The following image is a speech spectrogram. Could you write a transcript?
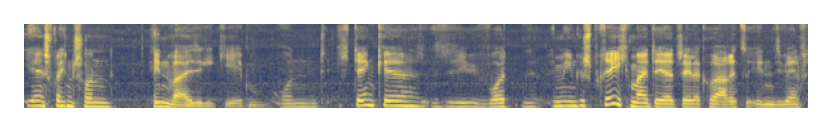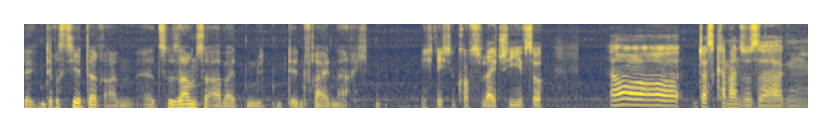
ihr entsprechend schon Hinweise gegeben. Und ich denke, sie wollten, im Gespräch meinte ja Jayla Kohari zu ihnen, sie wären vielleicht interessiert daran, äh, zusammenzuarbeiten mit den freien Nachrichten. Nicht, nicht den Kopf so leicht schief, so. Oh, das kann man so sagen.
